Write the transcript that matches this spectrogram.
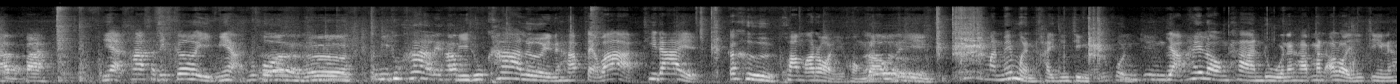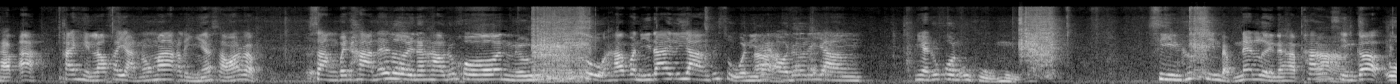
นะครับไปเนี่ยค่าสติกเกอร์อีกเนี่ยทุกคนเออมีทุกค่าเลยครับ มีทุกค่าเลยนะครับ แต่ว่าที่ได้ก็คือความอร่อยของเราเออนั่นเองซึ่งมันไม่เหมือนใครจริงๆนะทุกคนจริงๆอยากให้ลองทานดูนะครับ มันอร่อยจริงๆนะครับอะใครเห็นเราขยันมากๆอะไรเงี้ย สามารถแบบสั่งไปทานได้เลยนะครับ ทุกคนเออพี่สุครับ วันนี้ได้หรือยังพี่สุวันนี้ได้ออเดอร์หรือยัง เนี่ยทุกคนโอ้โหหมูแบบซีนครึ่งซีนแบบแน่นเลยนะครับถ้าครึ่งซีนก็โอ้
